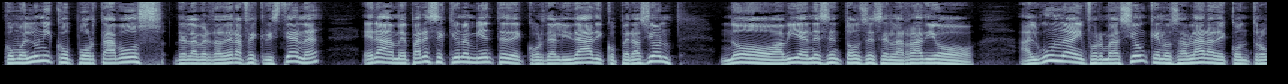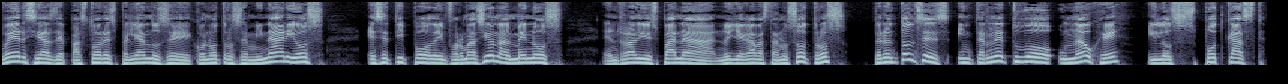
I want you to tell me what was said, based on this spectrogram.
como el único portavoz de la verdadera fe cristiana. Era, me parece que un ambiente de cordialidad y cooperación. No había en ese entonces en la radio alguna información que nos hablara de controversias, de pastores peleándose con otros seminarios. Ese tipo de información, al menos en Radio Hispana, no llegaba hasta nosotros. Pero entonces Internet tuvo un auge y los podcasts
